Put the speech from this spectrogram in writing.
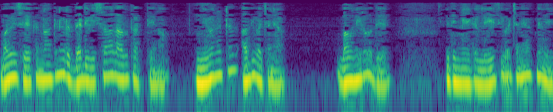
භවය ශේ කරනවා කියන එකට දැඩි විශාල අරුතක් තියෙනවා. නිවනට අදිවචනයක්. භව නිරෝධය ඉතින් මේක ලේසි වචනයක් නෙවෙයි.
